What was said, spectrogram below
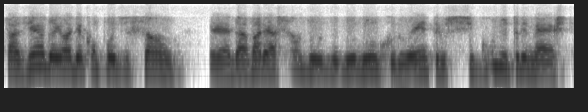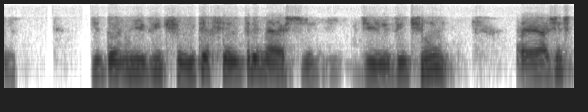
fazendo aí uma decomposição é, da variação do, do, do lucro entre o segundo trimestre de 2021 e terceiro trimestre de 21, é, a gente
